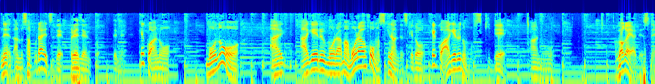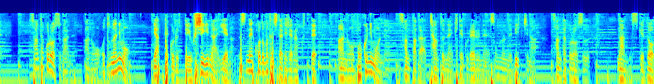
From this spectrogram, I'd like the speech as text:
ね、あの、サプライズでプレゼントってね、結構あの、物をああげる、もら、まあ、もらう方も好きなんですけど、結構あげるのも好きで、あの、我が家ですね、サンタクロースがね、あの、大人にもやってくるっていう不思議な家なんですね。子供たちだけじゃなくて、あの、僕にもね、サンタがちゃんとね、来てくれるね、そんなね、リッチなサンタクロースなんですけど、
